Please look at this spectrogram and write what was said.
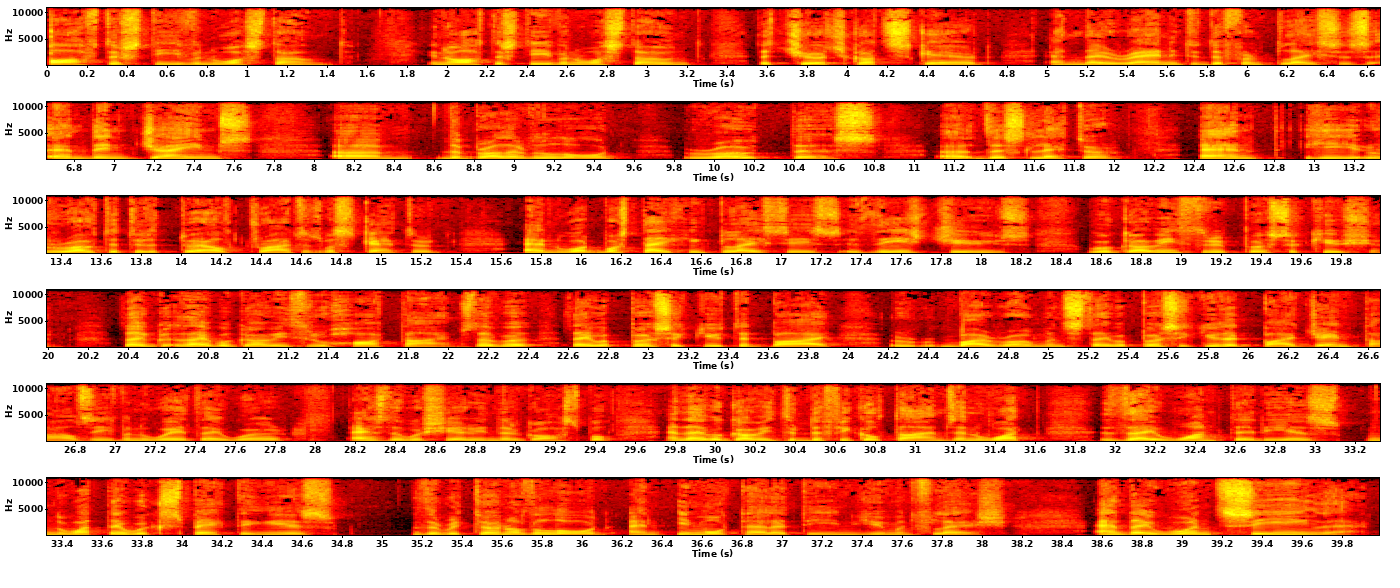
after Stephen was stoned. And after Stephen was stoned, the church got scared and they ran into different places. And then James, um, the brother of the Lord, wrote this uh, this letter, and he wrote it to the twelve tribes that were scattered. And what was taking place is these Jews were going through persecution. They, they were going through hard times. They were, they were persecuted by, by Romans. They were persecuted by Gentiles, even where they were, as they were sharing their gospel. And they were going through difficult times. And what they wanted is, what they were expecting is the return of the Lord and immortality in human flesh. And they weren't seeing that.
